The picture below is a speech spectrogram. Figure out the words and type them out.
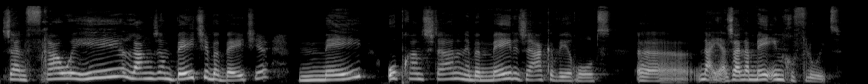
zijn vrouwen heel langzaam, beetje bij beetje, mee op gaan staan en hebben mee de zakenwereld uh, nou ja, zijn daarmee ingevloeid.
